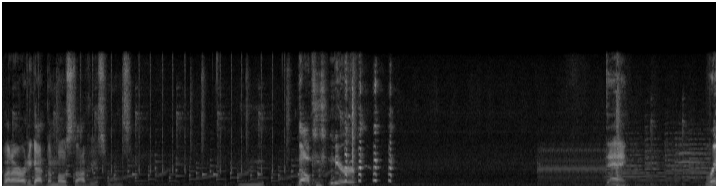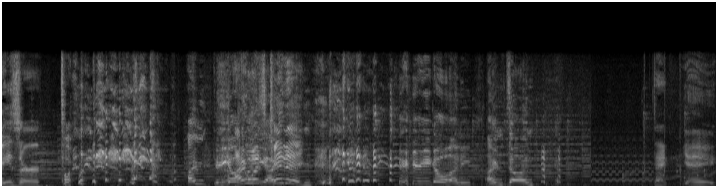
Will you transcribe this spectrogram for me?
But I already got the most obvious ones. Mm, No. Mirror. Dang. Razor. Toilet. I'm. Here you go, I honey, was I'm- kidding. Here you go, honey. I'm done. Dang. Yay.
